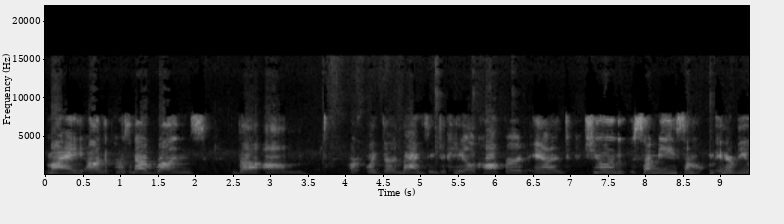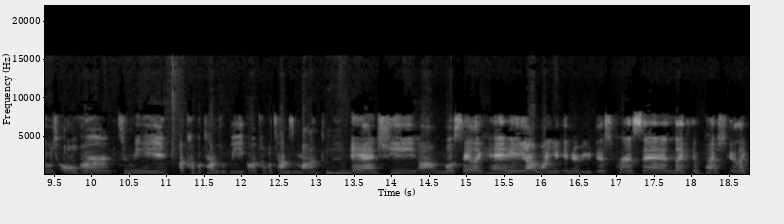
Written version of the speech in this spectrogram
my um the person that runs the um or like the magazine, Jacayla Crawford, and she'll send me some interviews over to me a couple times a week or a couple times a month. Mm-hmm. And she um, will say like, "Hey, I want you to interview this person." Like, like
